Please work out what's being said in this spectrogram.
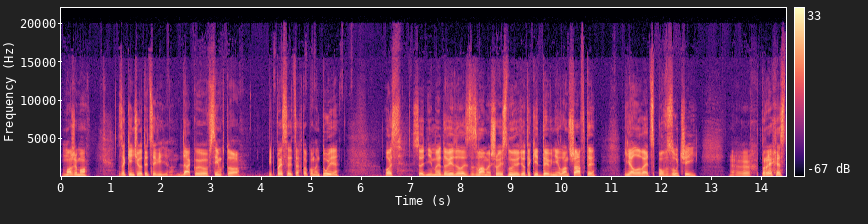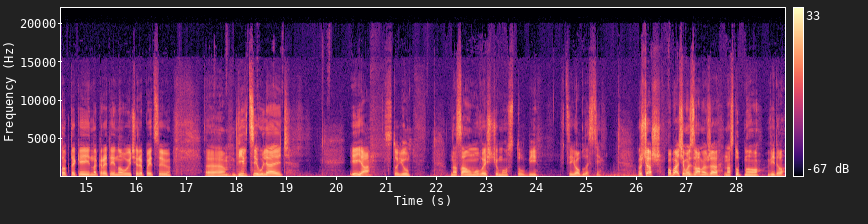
можемо закінчувати це відео. Дякую всім, хто підписується, хто коментує. Ось сьогодні ми довідалися з вами, що існують отакі дивні ландшафти. Яловець повзучий, е, прихисток такий накритий новою черепицею. е, Вівці гуляють. І я стою на самому вищому стовбі в цій області. Ну що ж, побачимось з вами вже наступного відео.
